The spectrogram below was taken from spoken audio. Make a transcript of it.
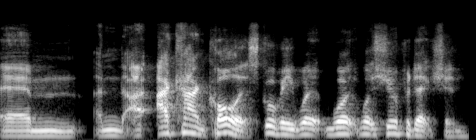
Um, and I, I can't call it. Scobie, what, what, what's your prediction?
